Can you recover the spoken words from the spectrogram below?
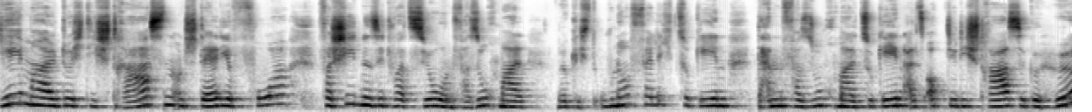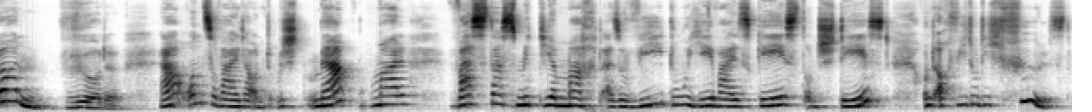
Geh mal durch die Straßen und stell dir vor verschiedene Situationen. Versuch mal möglichst unauffällig zu gehen, dann versuch mal zu gehen, als ob dir die Straße gehören würde. Ja, und so weiter. Und merk mal, was das mit dir macht, also wie du jeweils gehst und stehst und auch wie du dich fühlst.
